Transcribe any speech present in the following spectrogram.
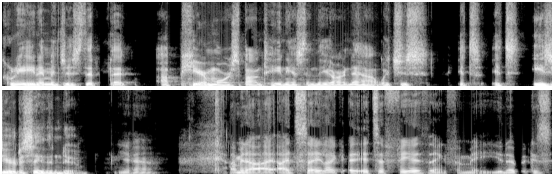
create images that that appear more spontaneous than they are now, which is it's it's easier to say than do. Yeah. I mean, I, would say like it's a fear thing for me, you know, because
